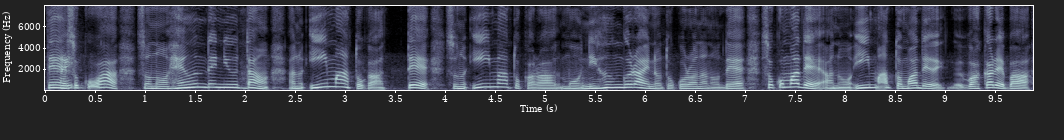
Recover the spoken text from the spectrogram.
で、はいそこはそのヘウンデニュータウンあの E マートがあってその E マートからもう2分ぐらいのところなのでそこまであの E マートまで分かれば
